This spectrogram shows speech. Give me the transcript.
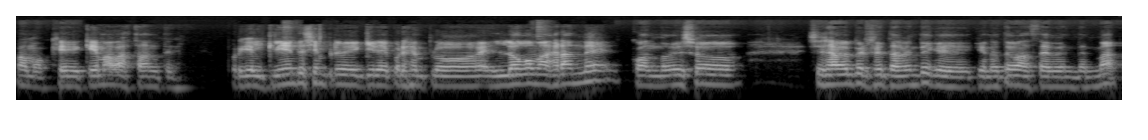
vamos, que quema bastante. Porque el cliente siempre quiere, por ejemplo, el logo más grande, cuando eso se sabe perfectamente que, no te va a hacer vender más.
